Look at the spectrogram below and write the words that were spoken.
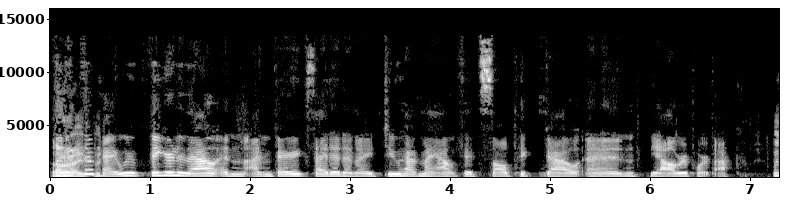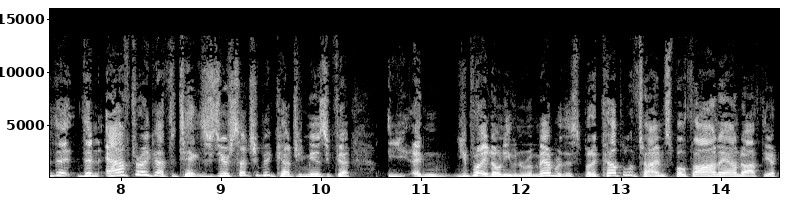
But All right, it's okay. we figured it out, and I'm very excited. And I do have my outfits all picked out, and yeah, I'll report back. But then, then after I got the tickets, you're such a big country music fan, you, and you probably don't even remember this, but a couple of times, both on and off the air,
